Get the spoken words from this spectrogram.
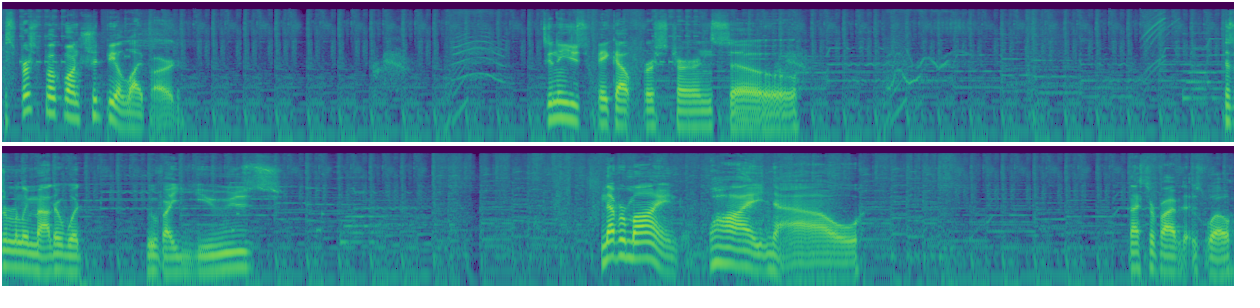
his first Pokemon should be a Liepard. He's gonna use Fake Out first turn, so doesn't really matter what move I use. Never mind. Why now? I survived it as well.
